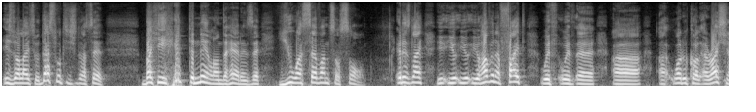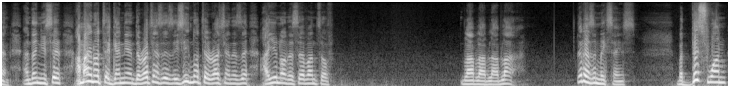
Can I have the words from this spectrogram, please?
Israelites? So that's what he should have said. But he hit the nail on the head and said, You are servants of Saul. It is like you, you, you're having a fight with, with uh, uh, uh, what we call a Russian. And then you say, Am I not a Ghanaian? The Russian says, Is he not a Russian? They say, Are you not the servants of blah, blah, blah, blah? That doesn't make sense. But this one,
